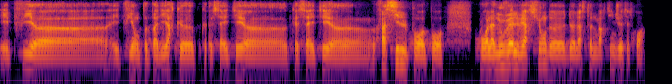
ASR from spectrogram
Et puis et puis on peut pas dire que, que ça a été que ça a été facile pour pour pour la nouvelle version de, de l'Aston Martin GT3.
